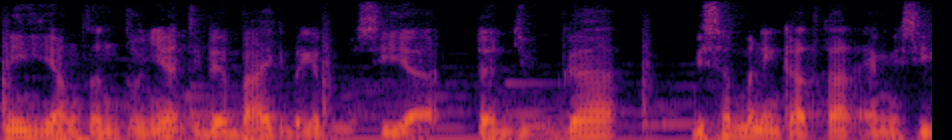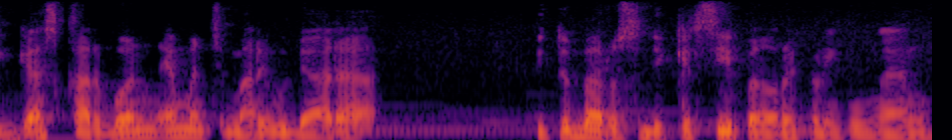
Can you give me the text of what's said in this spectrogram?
Nih yang tentunya tidak baik bagi manusia dan juga bisa meningkatkan emisi gas karbon yang mencemari udara. Itu baru sedikit sih pengaruh ke lingkungan.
